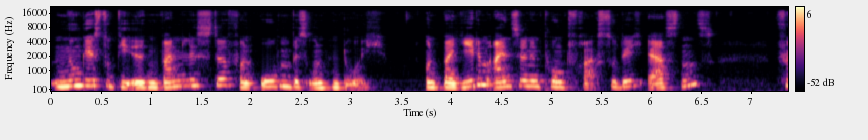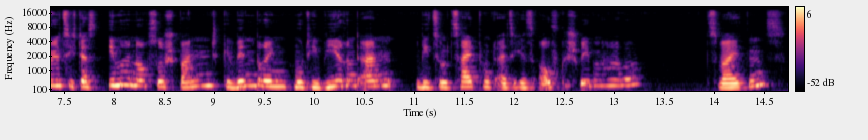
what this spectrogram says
Nun gehst du die Irgendwann-Liste von oben bis unten durch. Und bei jedem einzelnen Punkt fragst du dich erstens, Fühlt sich das immer noch so spannend, gewinnbringend, motivierend an, wie zum Zeitpunkt, als ich es aufgeschrieben habe? Zweitens,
